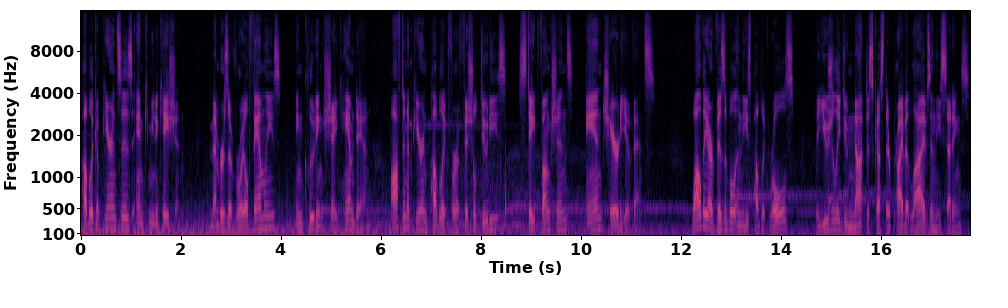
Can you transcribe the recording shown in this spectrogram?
public appearances and communication. Members of royal families, including Sheikh Hamdan, often appear in public for official duties, state functions, and charity events. While they are visible in these public roles, they usually do not discuss their private lives in these settings.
